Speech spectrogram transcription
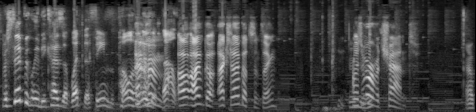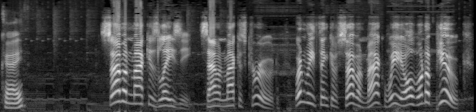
Specifically because of what the theme of the poem is about. oh, I've got actually I've got something. Oh, it's more of a chant. Okay. Sammun-Mak is lazy. Sammun-Mak is crude. When we think of Sammun-Mak, we all want to puke.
